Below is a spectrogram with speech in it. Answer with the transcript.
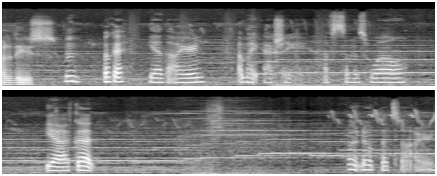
out of these. Mm, okay. Yeah, the iron. I might actually have some as well. Yeah, I've got. Oh nope, that's not iron.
